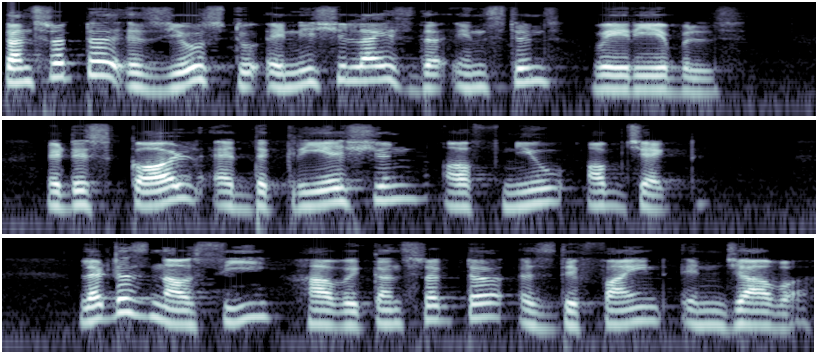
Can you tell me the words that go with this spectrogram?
Constructor is used to initialize the instance variables. It is called at the creation of new object. Let us now see how a constructor is defined in Java.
